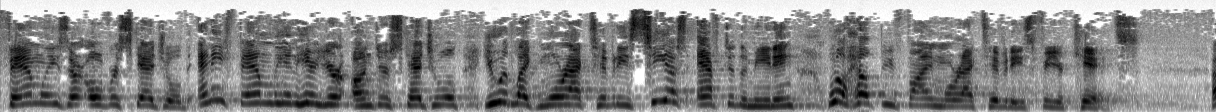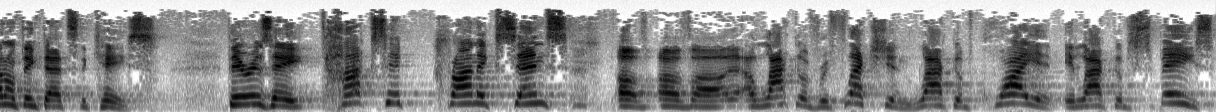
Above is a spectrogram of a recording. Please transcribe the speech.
Families are overscheduled. Any family in here, you're underscheduled? You would like more activities? See us after the meeting. We'll help you find more activities for your kids. I don't think that's the case. There is a toxic, chronic sense of, of uh, a lack of reflection, lack of quiet, a lack of space,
